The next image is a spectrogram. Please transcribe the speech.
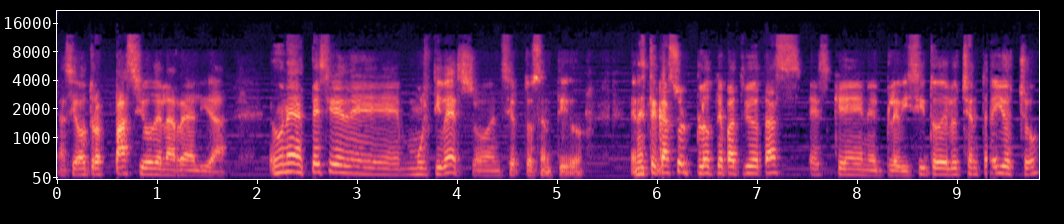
hacia otro espacio de la realidad. Es una especie de multiverso, en cierto sentido. En este caso, el plot de Patriotas es que en el plebiscito del 88,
